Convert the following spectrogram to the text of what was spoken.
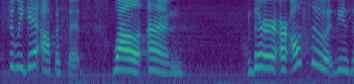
so we get opposites. Well, um, there are also these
